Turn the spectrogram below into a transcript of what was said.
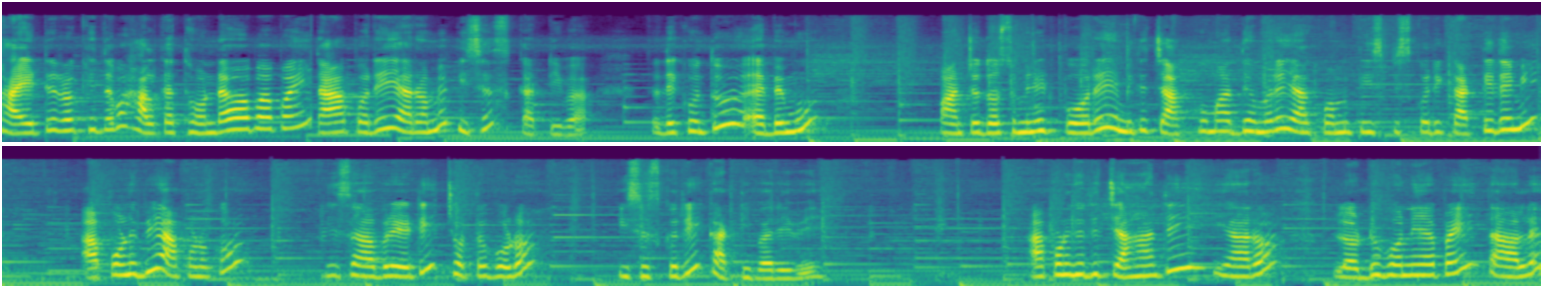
ସାଇଡ଼୍ରେ ରଖିଦେବା ହାଲକା ଥଣ୍ଡା ହେବା ପାଇଁ ତାପରେ ୟାର ଆମେ ପିସେସ୍ କାଟିବା ତ ଦେଖନ୍ତୁ ଏବେ ମୁଁ ପାଞ୍ଚ ଦଶ ମିନିଟ୍ ପରେ ଏମିତି ଚାକୁ ମାଧ୍ୟମରେ ୟାକୁ ଆମେ ପିସ୍ ପିସ୍ କରି କାଟିଦେମି ଆପଣ ବି ଆପଣଙ୍କ ହିସାବରେ ଏଠି ଛୋଟ ବଡ଼ ପିସେସ୍ କରି କାଟିପାରିବେ ଆପଣ ଯଦି ଚାହାନ୍ତି ୟାର ଲଡ଼ୁ ବନେଇବା ପାଇଁ ତାହେଲେ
